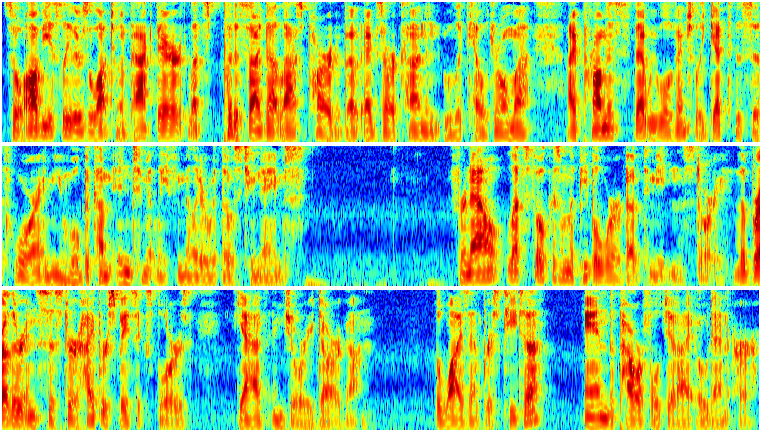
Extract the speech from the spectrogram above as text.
So obviously there's a lot to unpack there. Let's put aside that last part about Exar Kun and Ulic Qel-Droma. I promise that we will eventually get to the Sith War and you will become intimately familiar with those two names. For now, let's focus on the people we're about to meet in the story the brother and sister hyperspace explorers Gav and Jory Daragon, the wise Empress Teta, and the powerful Jedi Odan Ur.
